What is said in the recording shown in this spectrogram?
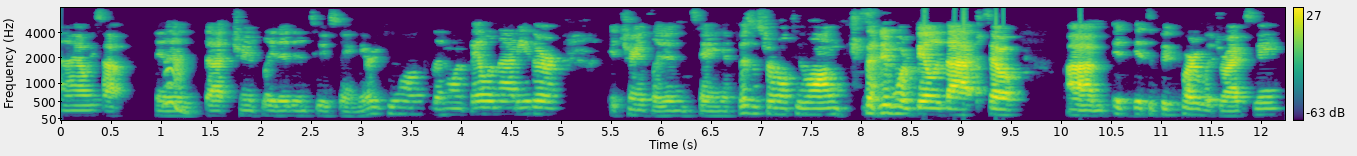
and I always have. And that translated into staying married too long because I didn't want to fail in that either. It translated into staying at business journal too long because I didn't want to fail at that. So um, it, it's a big part of what drives me.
